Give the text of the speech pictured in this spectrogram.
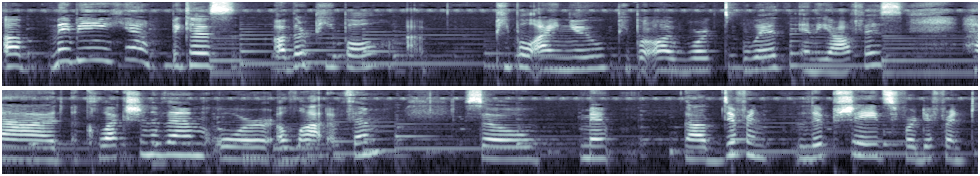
Uh, maybe yeah because other people uh, people i knew people i worked with in the office had a collection of them or a lot of them. So uh, different lip shades for different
